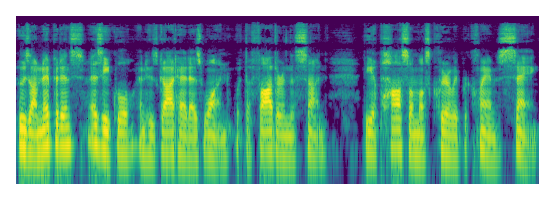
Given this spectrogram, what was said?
Whose omnipotence as equal and whose Godhead as one with the Father and the Son, the apostle most clearly proclaims, saying,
